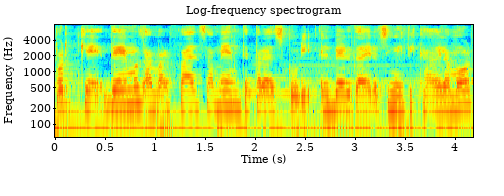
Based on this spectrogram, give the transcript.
porque debemos amar falsamente para descubrir el verdadero significado del amor.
